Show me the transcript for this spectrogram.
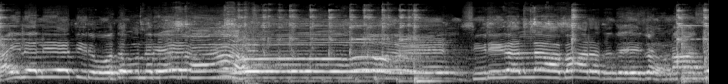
బయలు తిరుగుతూ ఉన్నరే భారతదేశం నా చెల్లే ఏదో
